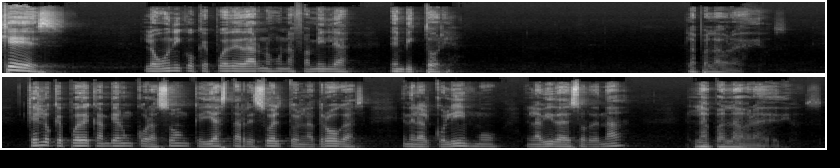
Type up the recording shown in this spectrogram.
¿Qué es lo único que puede darnos una familia en victoria? La palabra de Dios. ¿Qué es lo que puede cambiar un corazón que ya está resuelto en las drogas, en el alcoholismo, en la vida desordenada? La palabra de Dios.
